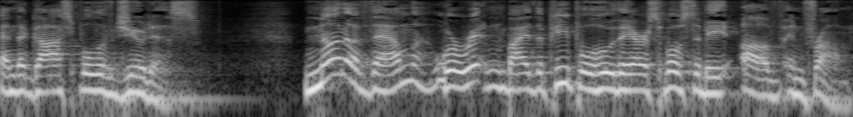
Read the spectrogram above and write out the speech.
and the Gospel of Judas. None of them were written by the people who they are supposed to be of and from.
